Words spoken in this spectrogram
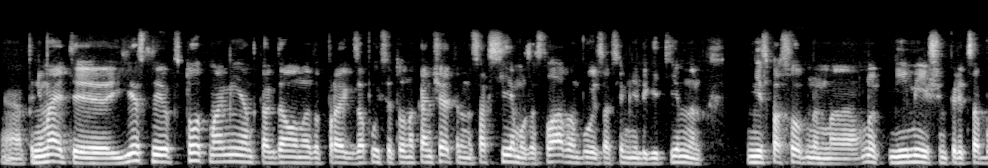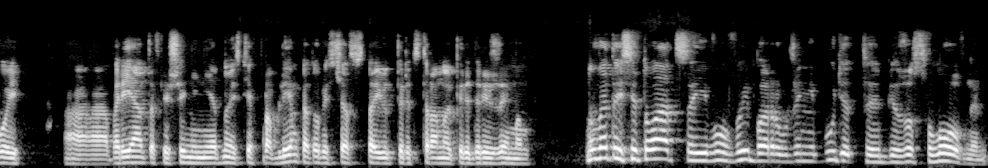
э, понимаете, если в тот момент, когда он этот проект запустит, он окончательно совсем уже слабым будет, совсем нелегитимным, неспособным, ну, не имеющим перед собой а, вариантов решения ни одной из тех проблем, которые сейчас встают перед страной, перед режимом, ну, в этой ситуации его выбор уже не будет э, безусловным.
